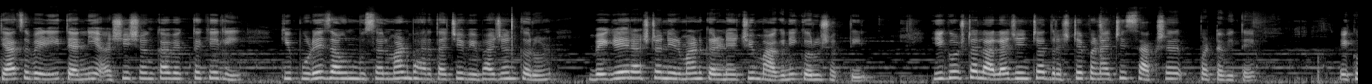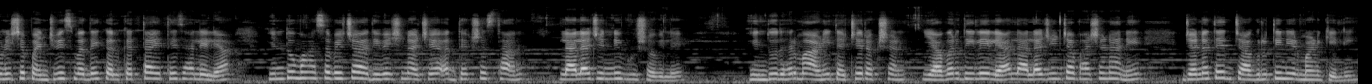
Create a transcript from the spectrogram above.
त्याचवेळी त्यांनी अशी शंका व्यक्त केली की पुढे जाऊन मुसलमान भारताचे विभाजन करून वेगळे राष्ट्र निर्माण करण्याची मागणी करू शकतील. ही गोष्ट लालाजींच्या द्रष्टेपणाची साक्ष पटविते. एकोणीसशे पंचवीसमध्ये कलकत्ता येथे झालेल्या हिंदू महासभेच्या अधिवेशनाचे अध्यक्षस्थान लालाजींनी भूषविले. हिंदू धर्म आणि त्याचे रक्षण यावर दिलेल्या लालाजींच्या भाषणाने जनतेत जागृती निर्माण केली.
